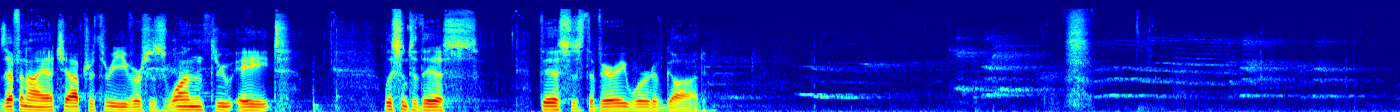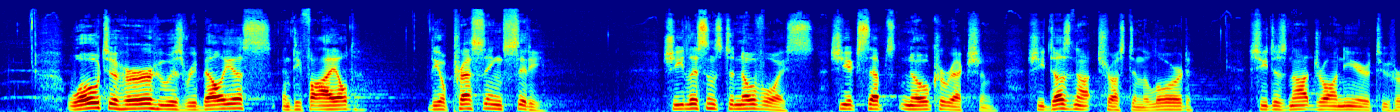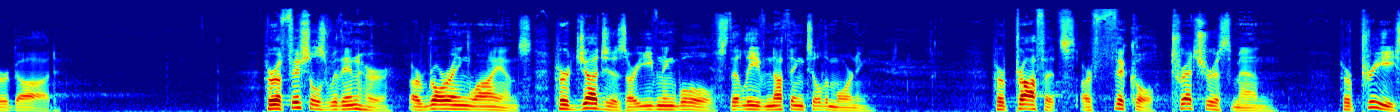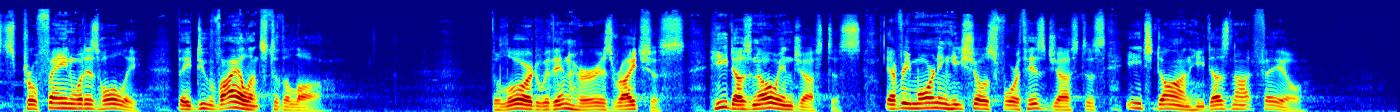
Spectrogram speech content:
Zephaniah chapter 3, verses 1 through 8. Listen to this. This is the very word of God. Woe to her who is rebellious and defiled, the oppressing city. She listens to no voice, she accepts no correction. She does not trust in the Lord, she does not draw near to her God. Her officials within her are roaring lions. Her judges are evening wolves that leave nothing till the morning. Her prophets are fickle, treacherous men. Her priests profane what is holy. They do violence to the law. The Lord within her is righteous. He does no injustice. Every morning he shows forth his justice. Each dawn he does not fail.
